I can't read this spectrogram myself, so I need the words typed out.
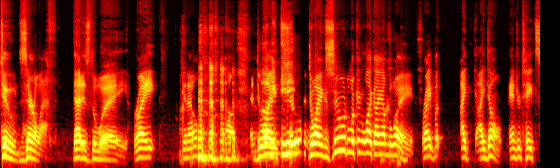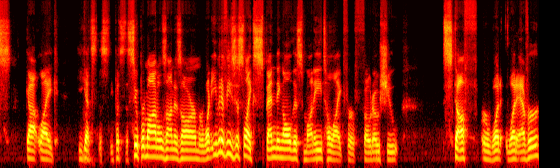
dude Zerilath, that is the way right? You know? Uh, and do i, I mean, he... do, do i exude looking like i am the way right? But i i don't. Andrew tate's got like he gets this he puts the supermodels on his arm or what even if he's just like spending all this money to like for photo shoot stuff or what whatever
